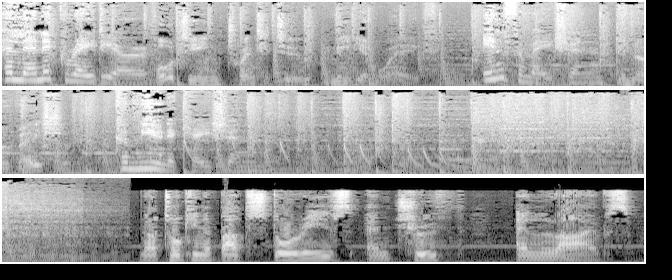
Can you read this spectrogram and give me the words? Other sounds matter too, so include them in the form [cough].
Hellenic Radio. 1422 medium wave. Information. Innovation. Communication. Now, talking about stories and truth and lives.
